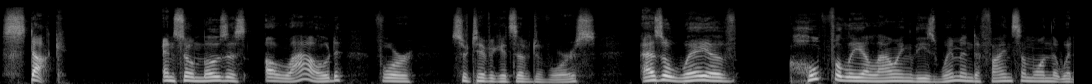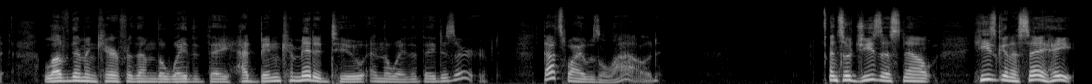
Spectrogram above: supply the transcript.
stuck. And so Moses allowed for certificates of divorce as a way of hopefully allowing these women to find someone that would love them and care for them the way that they had been committed to and the way that they deserved. That's why it was allowed. And so Jesus now he's going to say, "Hey,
